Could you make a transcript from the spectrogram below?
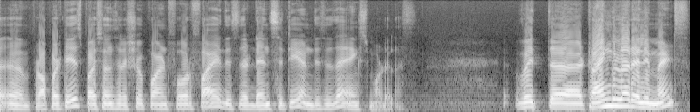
uh, properties Poisson's ratio 0.45 this is the density and this is the Young's modulus with uh, triangular elements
